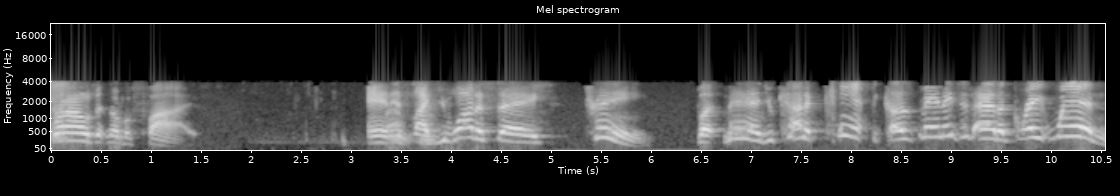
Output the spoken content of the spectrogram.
Browns at number five. And it's like you want to say train, but man, you kind of can't because man, they just had a great win.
